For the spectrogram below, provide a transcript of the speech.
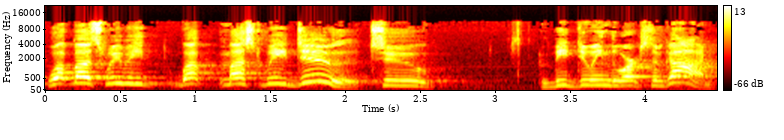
What must we, be, what must we do to be doing the works of God?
